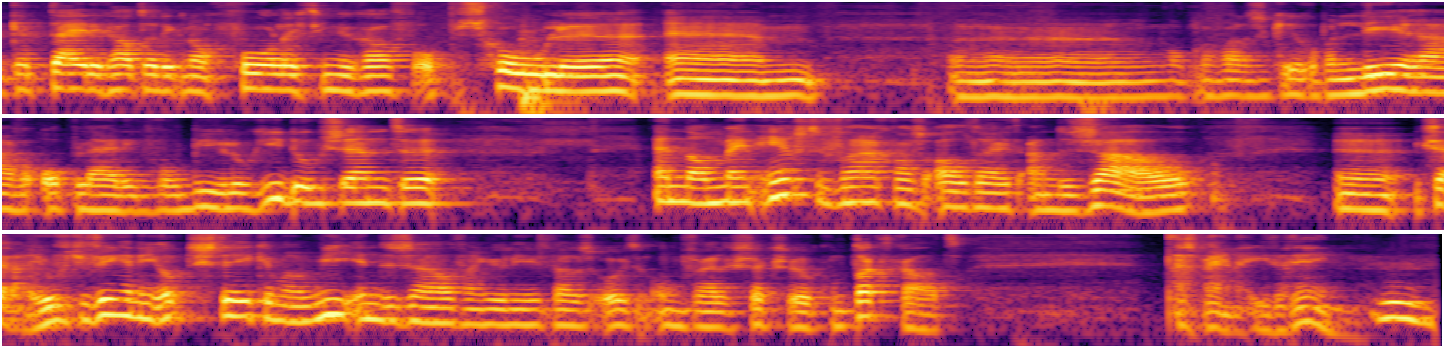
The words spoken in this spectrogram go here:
ik heb tijden gehad dat ik nog voorlichtingen gaf op scholen. eh, ook nog wel eens een keer op een lerarenopleiding voor biologiedocenten. En dan mijn eerste vraag was altijd aan de zaal. eh, ik zei, nou, je hoeft je vinger niet op te steken, maar wie in de zaal van jullie heeft wel eens ooit een onveilig seksueel contact gehad? Dat is bijna iedereen. Hmm.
